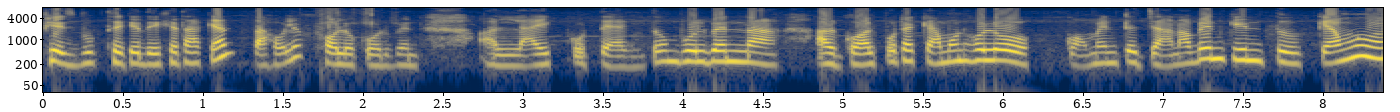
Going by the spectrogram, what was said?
ফেসবুক থেকে দেখে থাকেন, তাহলে ফলো করবেন। আর লাইক করতে একদম ভুলবেন না। আর গল্পটা কেমন হলো? কমেন্টে জানাবেন কিন্তু। কেমন?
